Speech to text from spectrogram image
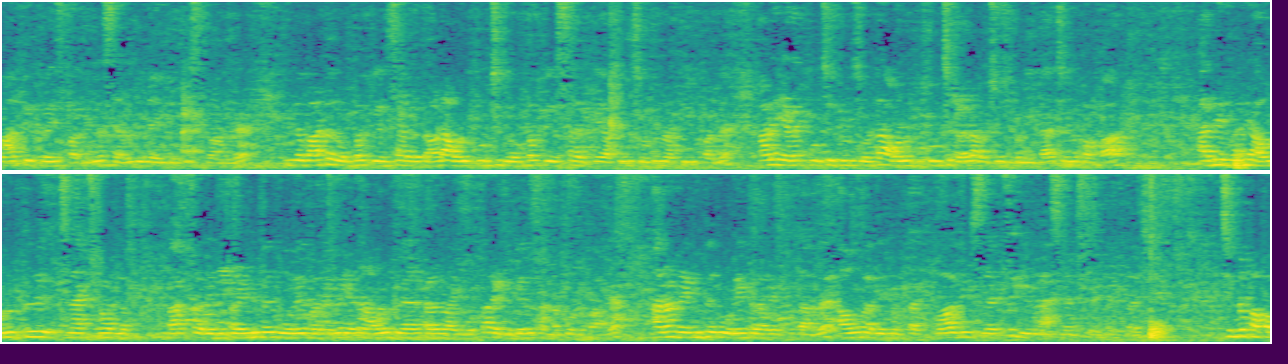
மார்க்கெட் ப்ரைஸ் பார்த்தீங்கன்னா செவன்ட்டி நைன் ருபீஸ் வாங்கினேன். இந்த பாட்டில் ரொம்ப பெருசாக இருக்கிறதால அவளுக்கு பிடிச்சது ரொம்ப பெருசாக இருக்குது அப்படின்னு சொல்லிட்டு நான் ஃபீல் பண்ணேன். ஆனால் எனக்கு பிடிச்சிருக்குன்னு சொல்லிட்டு அவளுக்கு பிடிச்ச கலர் அவள் சூஸ் பண்ணிட்டா. சின்ன பாப்பா. அதே மாதிரி அவளுக்கு ஸ்நாக்ஸ் பாட்டில் பாக்ஸ் ரெண்டு ரெண்டு பேருக்கு ஒரே மாதிரி தான் ஏன்னா அவளுக்கு வேறு கலர் வாங்கி கொடுத்தா ரெண்டு பேரும் சண்டை போட்டுப்பாங்க. ஆனால் ரெண்டு பேரும் ஒரே கலர் எடுத்துட்டாங்க. அவங்க அதே மாதிரி தான். மார்னிங் ஸ்நாக்ஸ் ஈவினிங் ஸ்நாக்ஸ் ரெண்டு எடுத்தாச்சு. சின்ன பாப்பா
